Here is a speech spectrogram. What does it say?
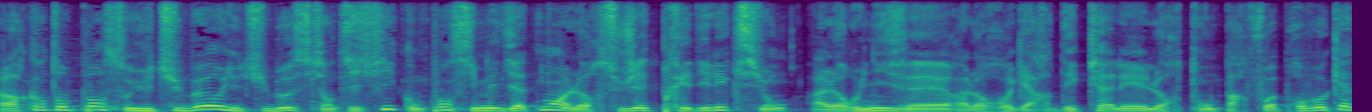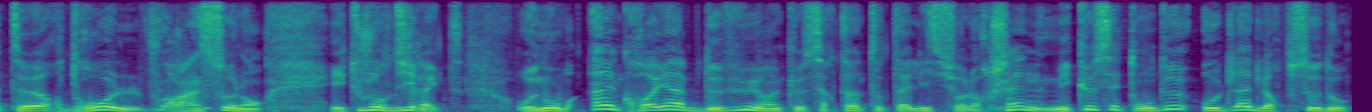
Alors quand on pense aux youtubeurs, youtubeuses scientifiques, on pense immédiatement à leur sujet de prédilection, à leur univers, à leur regard décalé, leur ton parfois provocateur, drôle, voire insolent, et toujours direct, au nombre incroyable de vues hein, que certains totalisent sur leur chaîne, mais que sait-on d'eux au-delà de leur pseudo?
